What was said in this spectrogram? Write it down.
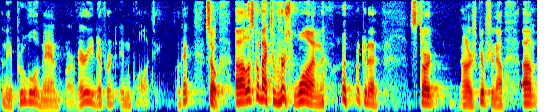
and the approval of man are very different in quality. Okay? So, uh, let's go back to verse 1. We're going to start our scripture now. Um,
